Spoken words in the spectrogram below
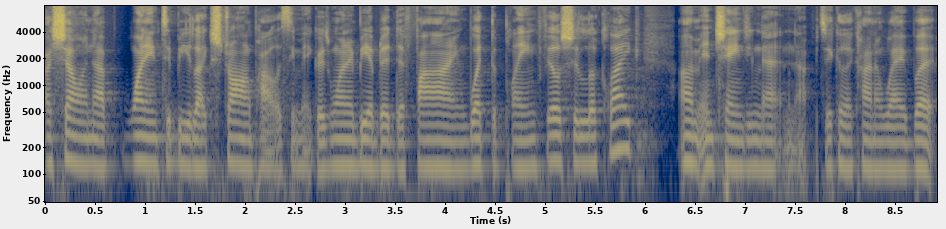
are showing up wanting to be like strong policymakers wanting to be able to define what the playing field should look like um, and changing that in that particular kind of way. But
